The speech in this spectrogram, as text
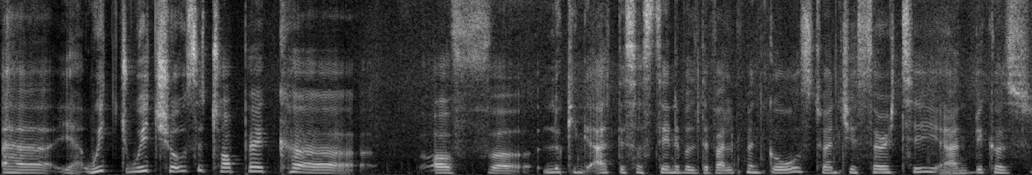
Uh, yeah, we, we chose a topic uh, of uh, looking at the Sustainable Development Goals 2030, and because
